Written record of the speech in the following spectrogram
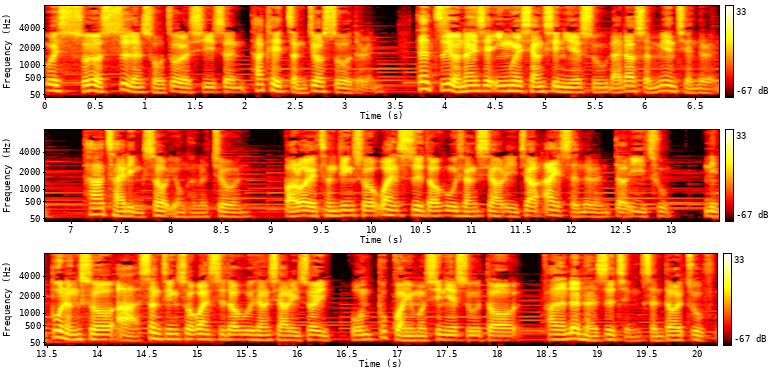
为所有世人所做的牺牲，他可以拯救所有的人。但只有那些因为相信耶稣来到神面前的人，他才领受永恒的救恩。保罗也曾经说，万事都互相效力，叫爱神的人得益处。你不能说啊，圣经说万事都互相效力，所以我们不管有没有信耶稣都。发生任何事情，神都会祝福。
